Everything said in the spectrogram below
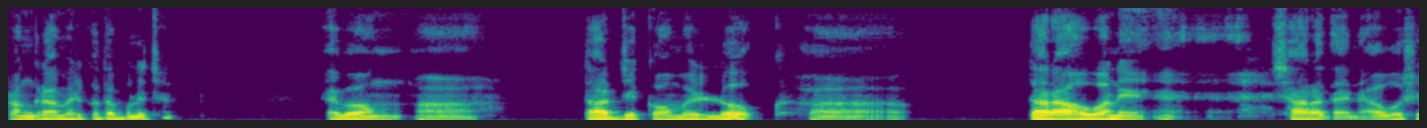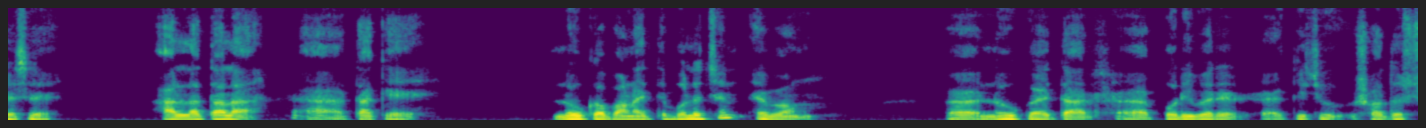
সংগ্রামের কথা বলেছেন এবং তার যে কমের লোক তার আহ্বানে আহ, সাড়া দেয় না। অবশেষে আল্লাহ তালা আহ, তাকে নৌকা বানাইতে বলেছেন এবং নৌকায় তার পরিবারের কিছু সদস্য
